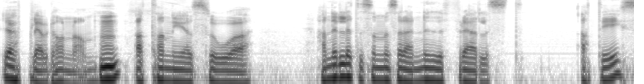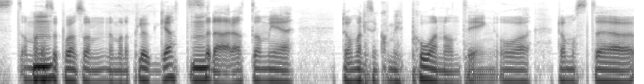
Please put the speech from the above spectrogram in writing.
jag upplevde honom. Mm. Att han är så, han är lite som en sådär nyfrälst ateist, om man Mm. stött på en sån när man har pluggat Mm. sådär, att de är, de har liksom kommit på någonting och de måste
